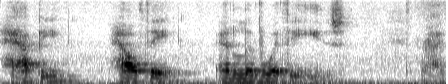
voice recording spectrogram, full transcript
happy, healthy, and live with ease. Right?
